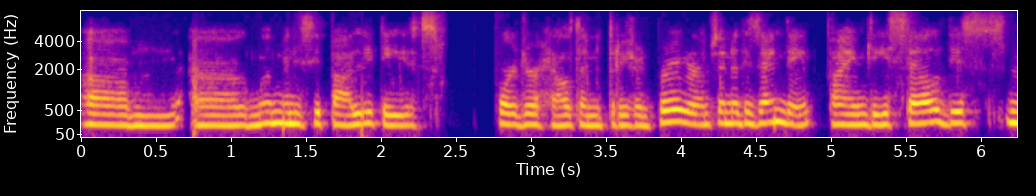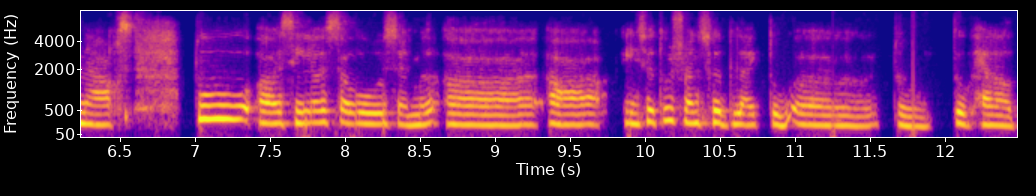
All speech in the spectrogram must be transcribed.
um, municipalities for their health and nutrition programs. And at the same time, they sell these snacks to uh, CSOs and uh, uh, institutions who'd like to uh, to to help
